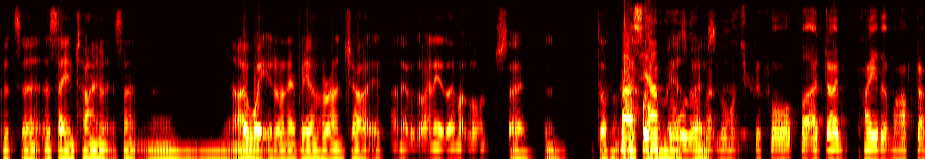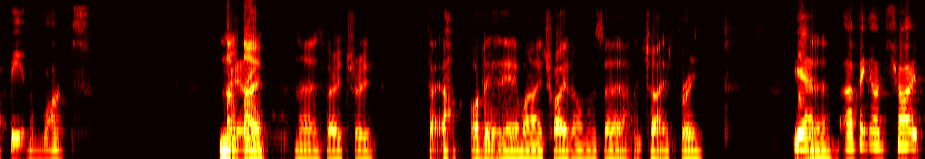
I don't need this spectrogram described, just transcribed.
But uh, at the same time, it's like uh, I waited on every other Uncharted. I never got any of them at launch, so it doesn't. I really see, I've bother me, I got all of them at launch before, but I don't play them after I've beaten them once. No, really. no, no, it's very true. Oddly, the only one I tried on was uh, Uncharted Three. Yeah, Yeah. I think Uncharted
